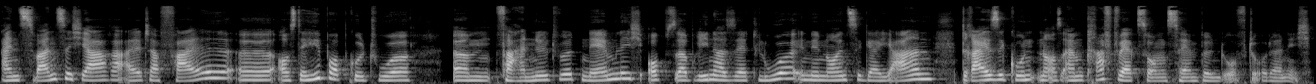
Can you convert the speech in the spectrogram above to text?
ein 20 Jahre alter Fall äh, aus der Hip-Hop-Kultur ähm, verhandelt wird, nämlich ob Sabrina Setlur in den 90er Jahren drei Sekunden aus einem Kraftwerksong samplen durfte oder nicht.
